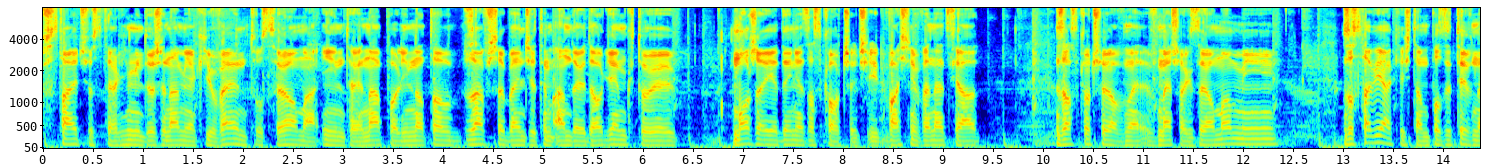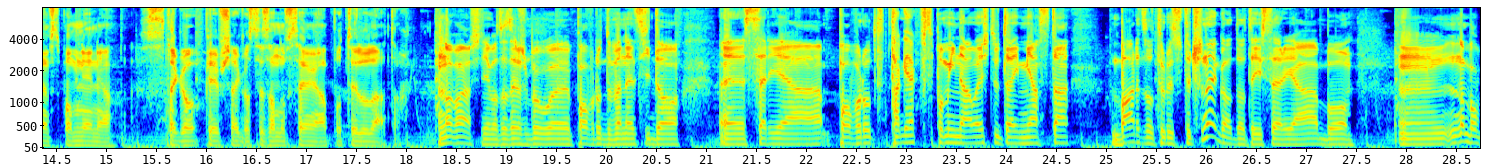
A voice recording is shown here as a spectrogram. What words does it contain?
w starciu z takimi drużynami jak Juventus, Roma, Inter, Napoli, no to zawsze będzie tym underdogiem, który może jedynie zaskoczyć. I właśnie Wenecja zaskoczyła w, me w meczach z Romą i zostawi jakieś tam pozytywne wspomnienia z tego pierwszego sezonu w Serie A po tylu latach. No właśnie, bo to też był e, powrót Wenecji do e, Serie A. Powrót, tak jak wspominałeś, tutaj miasta bardzo turystycznego do tej Serie A, bo mm, no bo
